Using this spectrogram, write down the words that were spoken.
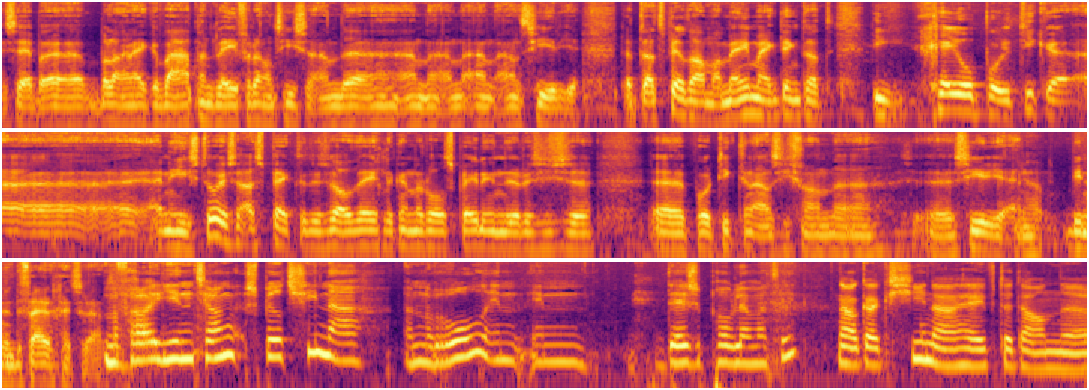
Ze hebben belangrijke wapenleveranties aan, de, aan, aan, aan, aan Syrië. Dat, dat speelt allemaal mee, maar ik denk dat die geopolitieke eh, en historische aspecten dus wel degelijk een rol spelen in de Russische eh, politiek ten aanzien van Syrië en binnen de Veiligheidsraad. Mevrouw Yin Chang, speelt China een rol in, in deze problematiek? Nou kijk, China heeft er dan eh,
